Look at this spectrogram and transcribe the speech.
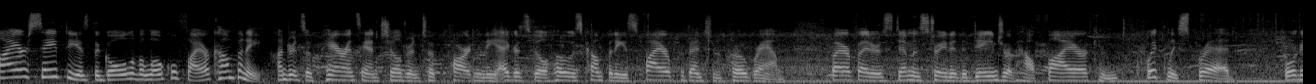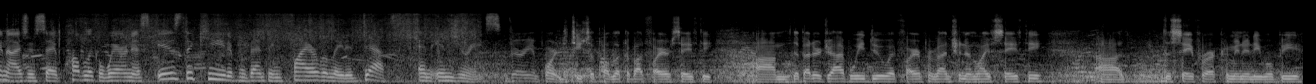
Fire safety is the goal of a local fire company. Hundreds of parents and children took part in the Eggertsville Hose Company's fire prevention program. Firefighters demonstrated the danger of how fire can quickly spread. Organizers say public awareness is the key to preventing fire-related deaths and injuries. Very important to teach the public about fire safety. Um, the better job we do at fire prevention and life safety, uh, the safer our community will be,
